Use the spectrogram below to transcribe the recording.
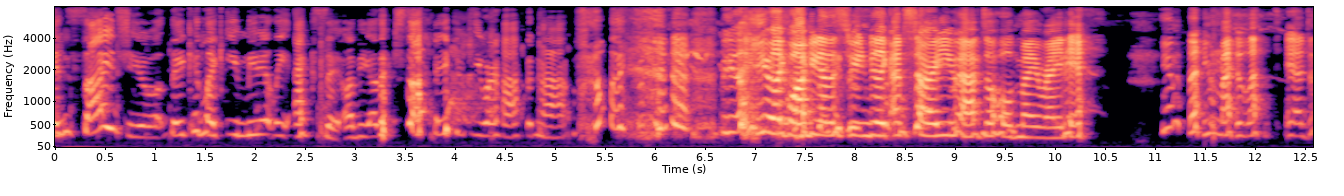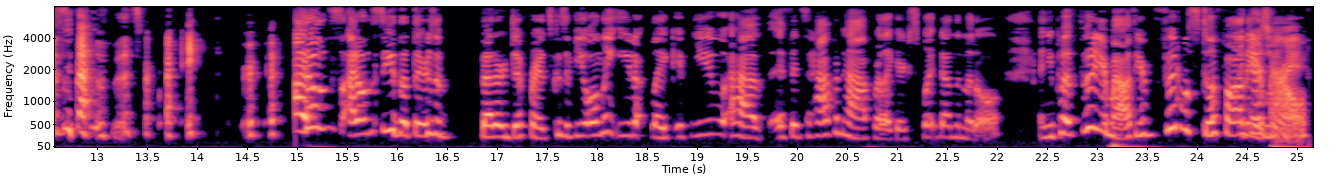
inside you, they can like immediately exit on the other side if you are half and half. Like, be like you're like walking down the street and be like, I'm sorry, you have to hold my right hand. like my left hand just passes this right. I don't, I don't see that there's a better difference because if you only eat like if you have if it's half and half or like you're split down the middle and you put food in your mouth, your food will still fall out of your you're right. mouth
